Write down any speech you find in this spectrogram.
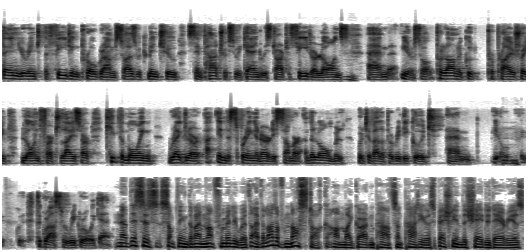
then you're into the feeding programme. So as we come into St. Patrick's weekend, we start to feed our lawns. Um, you know, so put on a good proprietary lawn fertiliser. Keep the mowing regular uh, in the spring and early summer, and the lawn will will develop a really good um, you know, mm. the grass will regrow again. Now, this is something that I'm not familiar with. I have a lot of nostoc on my garden paths and patio, especially in the shaded areas.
